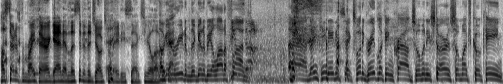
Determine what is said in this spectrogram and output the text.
I'll start it from right there again, and listen to the jokes from '86. You'll love it. I'm it. going to read them. They're going to be a lot of fun. Uh, 1986. What a great looking crowd. So many stars, so much cocaine.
